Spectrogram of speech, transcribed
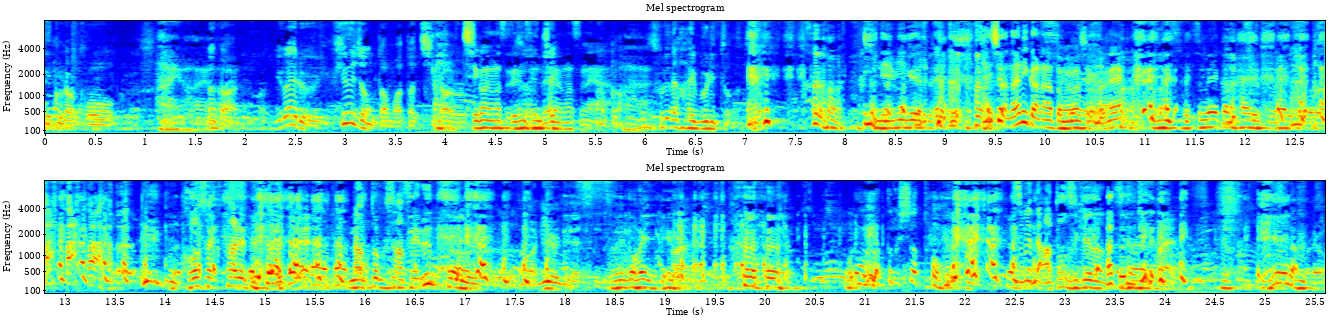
ックがこう、はいはい。なんか、いわゆるフュージョンとはまた違う。違います全然違いますねなんかはいそれでハイブリッドなんですよ。いいネーミングですね。最初は何かなと思いましたけどね。説明から入ると工作垂れて垂れて、納得させるっていうのが流儀ですんすごい流俺も納得しちゃったもん。べ て後付けなんですよ。はい言うな、それは。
